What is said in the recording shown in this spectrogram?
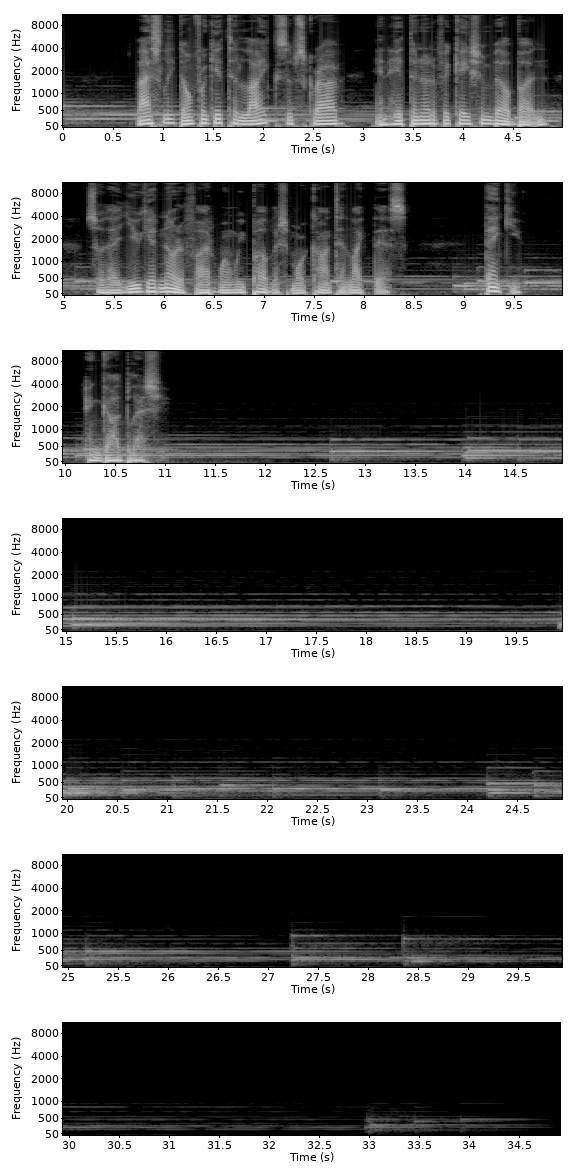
Lastly, don't forget to like, subscribe, and hit the notification bell button so that you get notified when we publish more content like this. Thank you, and God bless you.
